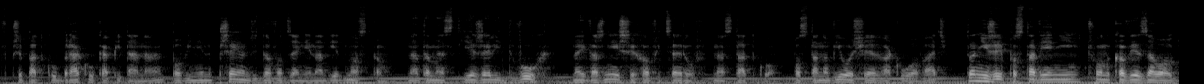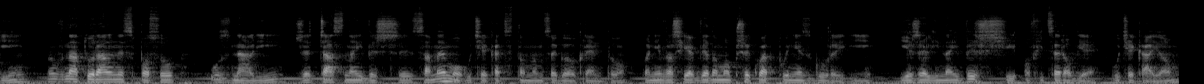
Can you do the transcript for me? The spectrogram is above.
w przypadku braku kapitana powinien przejąć dowodzenie nad jednostką. Natomiast jeżeli dwóch najważniejszych oficerów na statku postanowiło się ewakuować, to niżej postawieni członkowie załogi no, w naturalny sposób uznali, że czas najwyższy samemu uciekać z tonącego okrętu, ponieważ jak wiadomo przykład płynie z góry i jeżeli najwyżsi oficerowie uciekają,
